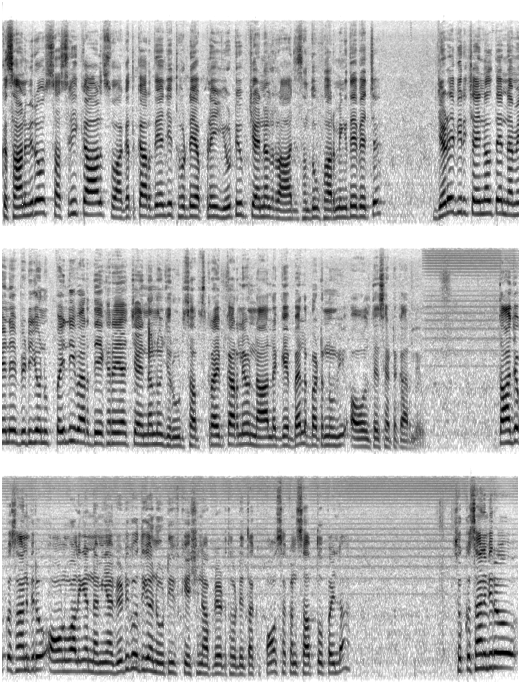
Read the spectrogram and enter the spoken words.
ਕਿਸਾਨ ਵੀਰੋ, ਸਤਿ ਸ੍ਰੀ ਅਕਾਲ, ਸਵਾਗਤ ਕਰਦੇ ਹਾਂ ਜੀ ਤੁਹਾਡੇ ਆਪਣੇ YouTube channel Raj Sandhu farming ਦੇ ਵਿੱਚ। ਜਿਹੜੇ ਵੀਰ ਚੈਨਲ ਤੇ ਨਵੇਂ ਨੇ, ਵੀਡੀਓ ਨੂੰ ਪਹਿਲੀ ਵਾਰ ਦੇਖ ਰਹੇ ਆ, ਚੈਨਲ ਨੂੰ ਜਰੂਰ ਸਬਸਕ੍ਰਾਈਬ ਕਰ ਲਿਓ, ਨਾਲ ਲੱਗੇ ਬੈਲ ਬਟਨ ਨੂੰ ਵੀ ਆਲ ਤੇ ਸੈੱਟ ਕਰ ਲਿਓ। ਤਾਂ ਜੋ ਕਿਸਾਨ ਵੀਰੋ, ਆਉਣ ਵਾਲੀਆਂ ਨਵੀਆਂ ਵੀਡੀਓ ਦੀਆਂ ਨੋਟੀਫਿਕੇਸ਼ਨ ਅਪਡੇਟ ਤੁਹਾਡੇ ਤੱਕ ਪਹੁੰਚ ਸਕਣ ਸਭ ਤੋਂ ਪਹਿਲਾਂ। ਸੋ ਕਿਸਾਨ ਵੀਰੋ,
